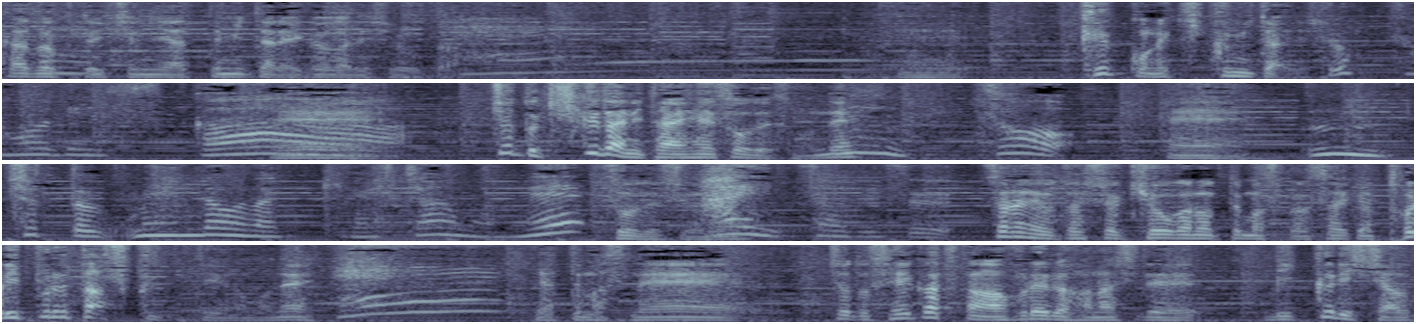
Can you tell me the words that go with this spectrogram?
家族と一緒にやってみたらいかがでしょうか、えー結構ね聞くみたいですよ。そうですか。えちょっと聞くだに大変そうですもんね、うんそえううんちょっと面倒な気がしちゃうもんね。ーそうですよね、はいそうです。さらに私は今日が乗ってますから最近はトリプルタスクっていうのもねやってますね。ちょっと生活感あふれる話でびっくりしちゃう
